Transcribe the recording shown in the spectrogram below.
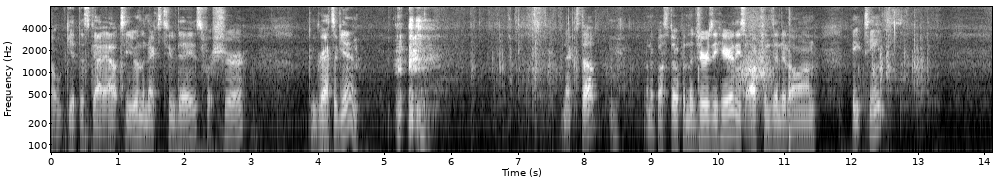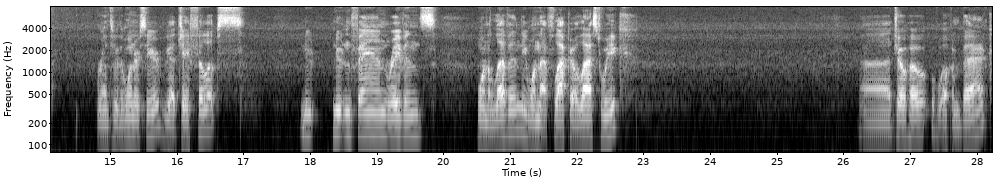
I will get this guy out to you in the next two days for sure. Congrats again. Next up, I'm going to bust open the jersey here. These auctions ended on 18th run through the winners here. We've got Jay Phillips, Newt, Newton fan, Ravens, 111. He won that Flacco last week. Uh, Joho, welcome back.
